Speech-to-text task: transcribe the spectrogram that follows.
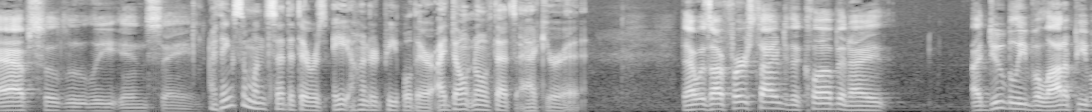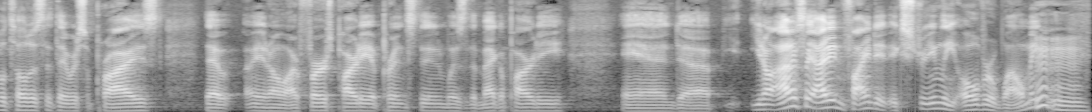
absolutely insane. I think someone said that there was 800 people there. I don't know if that's accurate. That was our first time to the club, and I, I do believe a lot of people told us that they were surprised that you know our first party at Princeton was the mega party, and uh, you know honestly I didn't find it extremely overwhelming,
